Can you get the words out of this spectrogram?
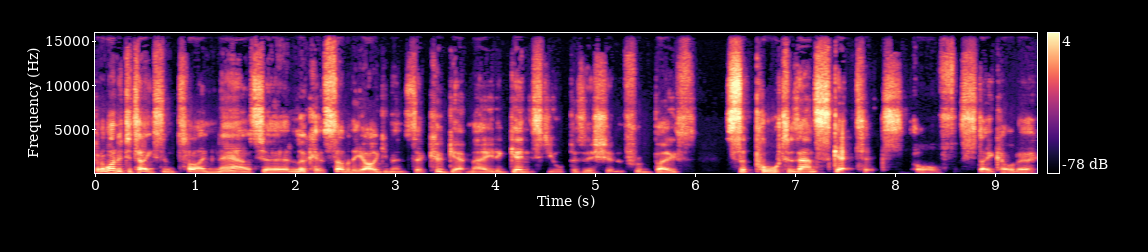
But I wanted to take some time now to look at some of the arguments that could get made against your position from both supporters and skeptics of stakeholder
